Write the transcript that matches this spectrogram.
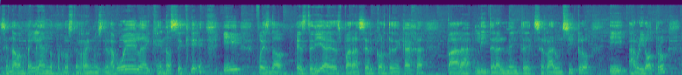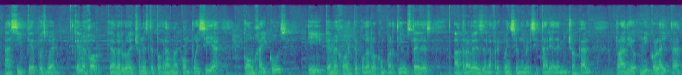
se andaban peleando por los terrenos de la abuela y que no sé qué. Y pues no, este día es para hacer corte de caja, para literalmente cerrar un ciclo y abrir otro. Así que pues bueno, qué mejor que haberlo hecho en este programa con poesía, con haikus y qué mejor que poderlo compartir a ustedes a través de la frecuencia universitaria de Michoacán, Radio Nicolaita,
